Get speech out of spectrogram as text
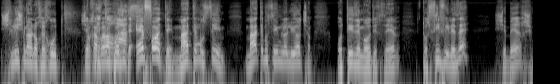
שליש מהנוכחות של חברי. האופוזיציה. איפה אתם? מה אתם עושים? מה אתם עושים לא להיות שם? אותי זה מאוד אכזב. תוסיפי לזה שבערך 80%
